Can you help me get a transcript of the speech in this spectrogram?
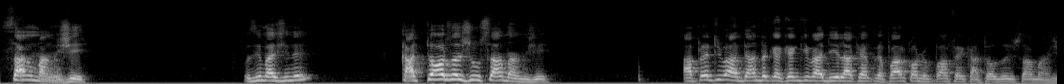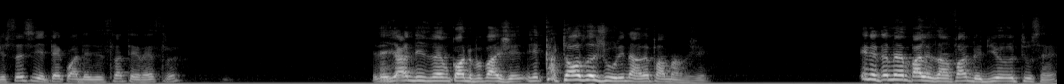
sans manger. Vous imaginez? 14 jours sans manger. Après, tu vas entendre quelqu'un qui va dire là quelque part qu'on ne peut pas faire 14 jours sans manger. Ceux-ci étaient quoi? Des extraterrestres? Les gens disent même qu'on ne peut pas. J'ai 14 jours, ils n'avaient pas mangé. Ils n'étaient même pas les enfants de Dieu, eux tous. Hein.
